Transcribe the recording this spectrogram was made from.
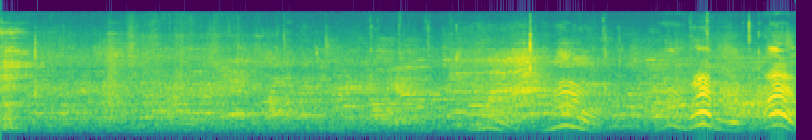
Mmm. Mm, ribs is good.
